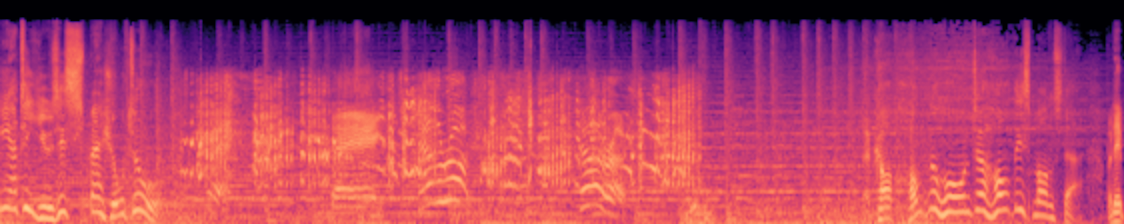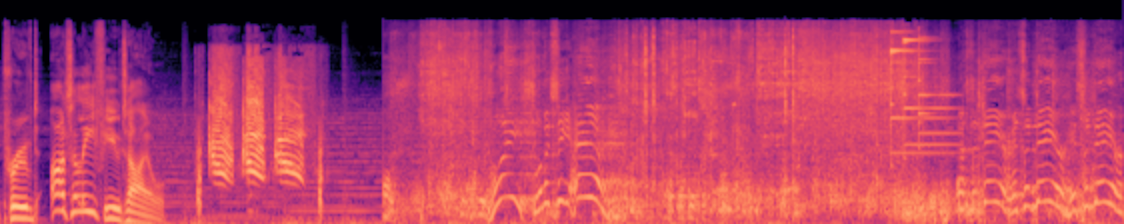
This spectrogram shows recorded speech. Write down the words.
He had to use his special tool. Hey. Down the road. Down the road. The cop honked the horn to halt this monster, but it proved utterly futile. Go, go, go! Police, let me see your hand. That's a deer. It's a deer. It's a deer.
